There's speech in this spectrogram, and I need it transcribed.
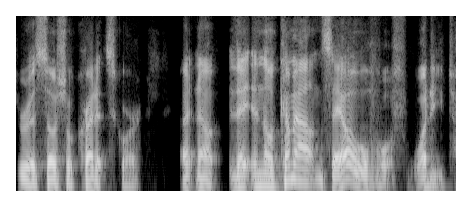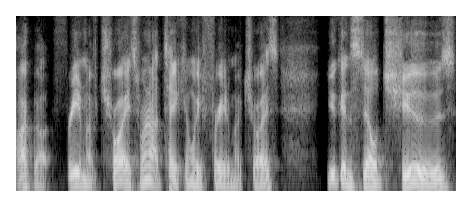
through a social credit score. Uh, no, they, and they'll come out and say, "Oh, what are you talking about? Freedom of choice? We're not taking away freedom of choice. You can still choose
